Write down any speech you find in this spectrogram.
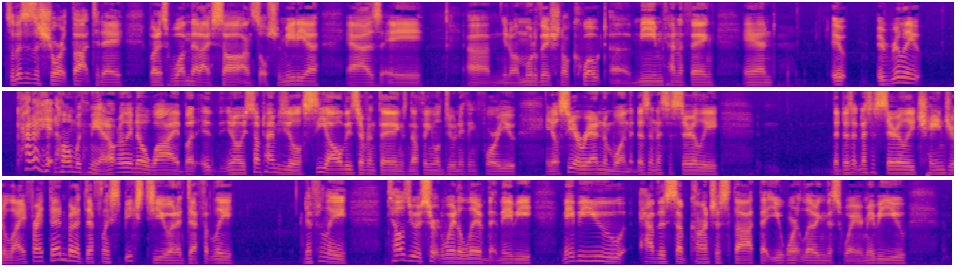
So this is a short thought today, but it's one that I saw on social media as a um, you know a motivational quote, a meme kind of thing, and it it really kind of hit home with me. I don't really know why, but it, you know, sometimes you'll see all these different things, nothing will do anything for you, and you'll see a random one that doesn't necessarily that doesn't necessarily change your life right then, but it definitely speaks to you and it definitely definitely tells you a certain way to live that maybe maybe you have this subconscious thought that you weren't living this way or maybe you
